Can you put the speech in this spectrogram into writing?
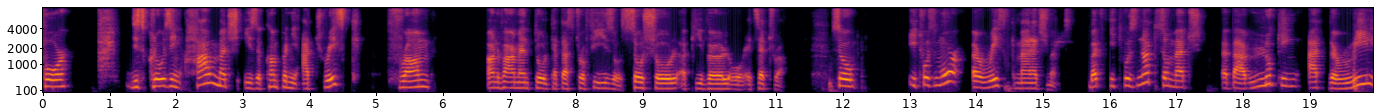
for disclosing how much is a company at risk from environmental catastrophes or social upheaval or etc. So it was more a risk management, but it was not so much about looking at the real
